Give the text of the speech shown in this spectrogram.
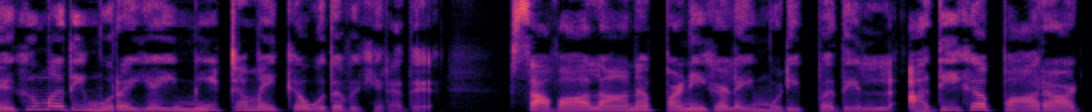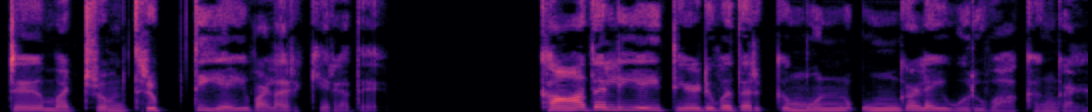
வெகுமதி முறையை மீட்டமைக்க உதவுகிறது. சவாலான பணிகளை முடிப்பதில் அதிக பாராட்டு மற்றும் திருப்தியை வளர்க்கிறது. காதலியை தேடுவதற்கு முன் உங்களை உருவாக்குங்கள்.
